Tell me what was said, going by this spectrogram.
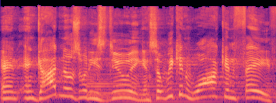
and, and God knows what He's doing. And so we can walk in faith.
